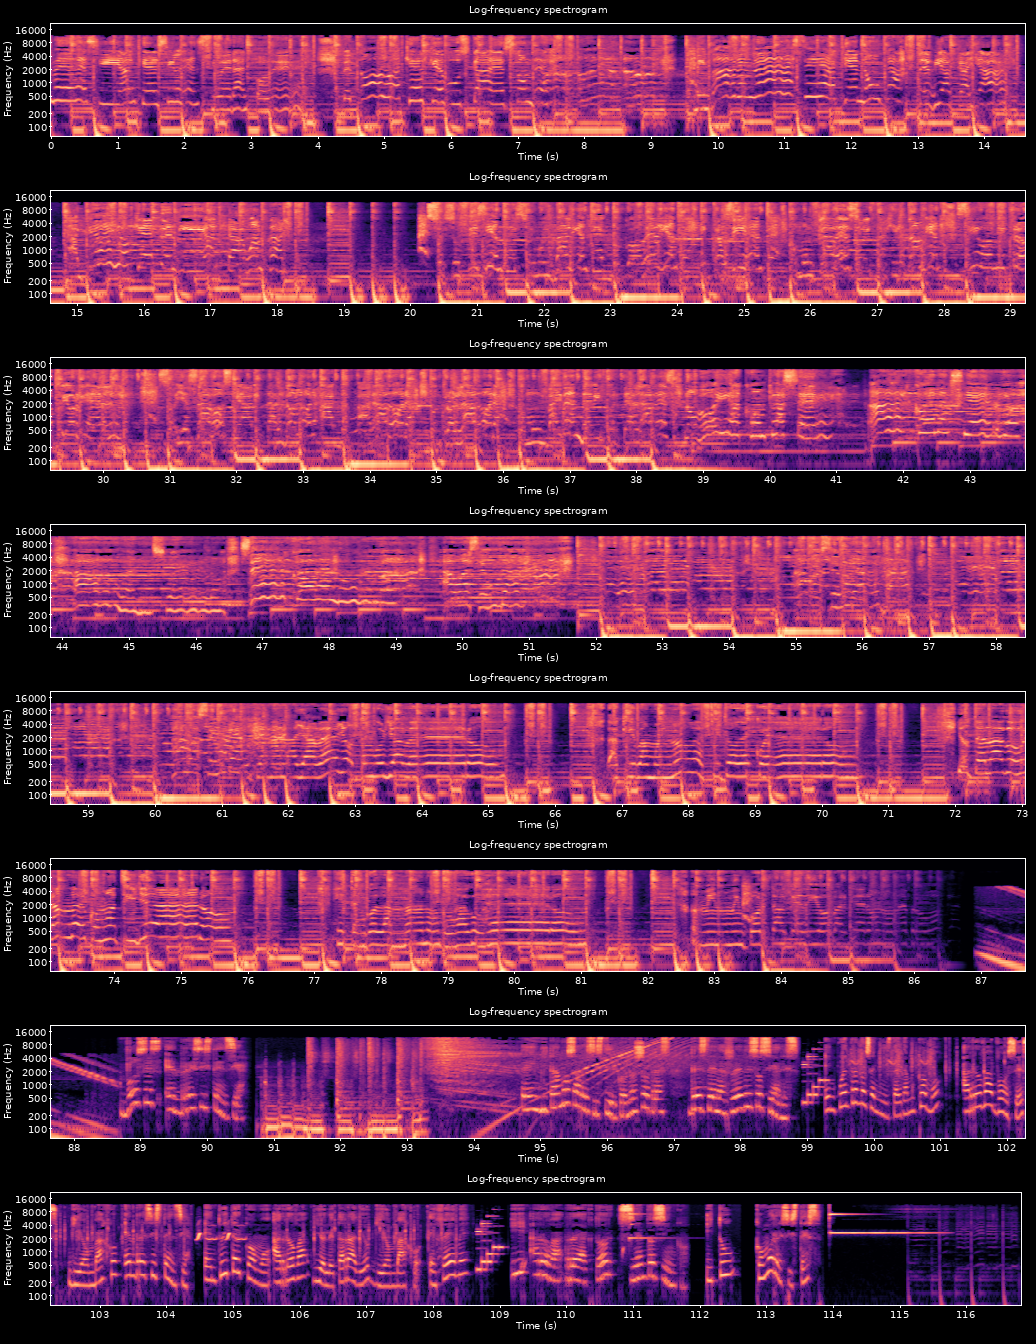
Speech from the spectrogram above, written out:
A mí no me importa que Dios barquero no me provoque. Voces en Resistencia. Te invitamos a resistir con nosotras desde las redes sociales. Encuéntranos en Instagram como arroba voces guion bajo en resistencia, en Twitter como arroba violeta radio guion bajo fm y arroba reactor 105. ¿Y tú, cómo resistes?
